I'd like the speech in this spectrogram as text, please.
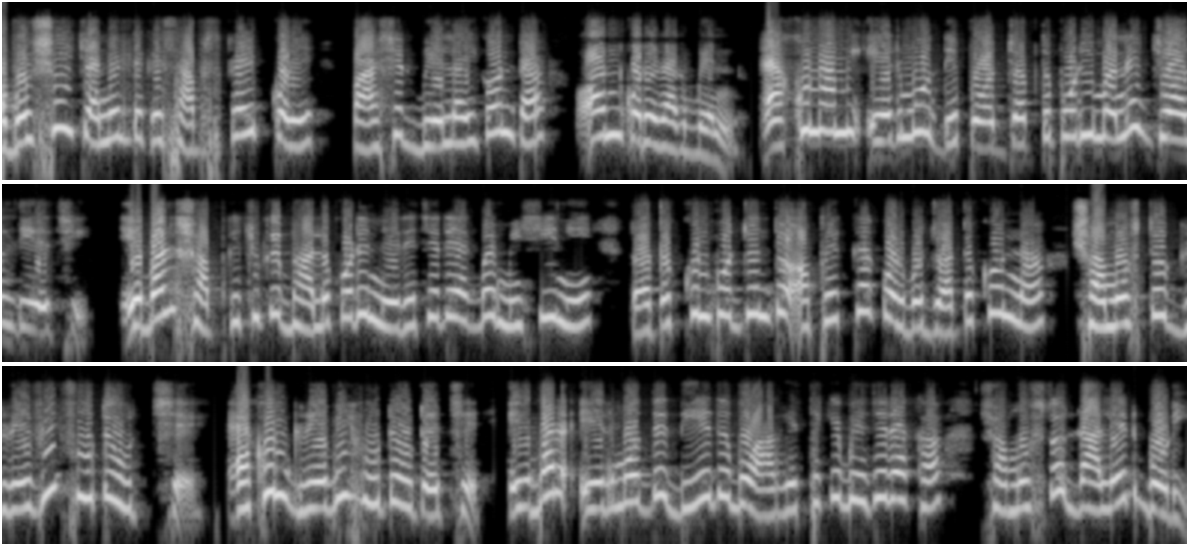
অবশ্যই চ্যানেলটাকে সাবস্ক্রাইব করে পাশের বেল আইকনটা অন করে রাখবেন। এখন আমি এর মধ্যে পর্যাপ্ত পরিমাণে জল দিয়েছি। এবার সবকিছুকে ভালো করে নেড়েচেড়ে একবার মিশিয়ে নিয়ে ততক্ষণ পর্যন্ত অপেক্ষা করব যতক্ষণ না সমস্ত গ্রেভি ফুটে উঠছে। এখন গ্রেভি ফুটে উঠেছে। এবার এর মধ্যে দিয়ে দেব আগে থেকে ভেজে রাখা সমস্ত ডালের বড়ি।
